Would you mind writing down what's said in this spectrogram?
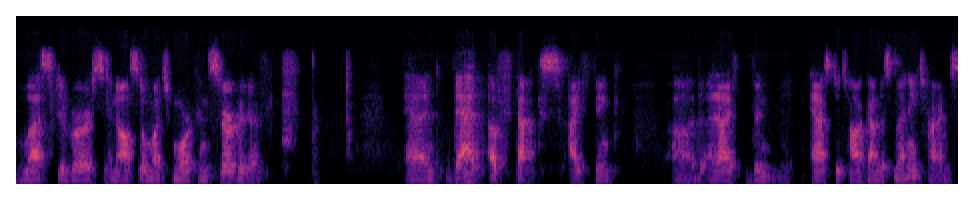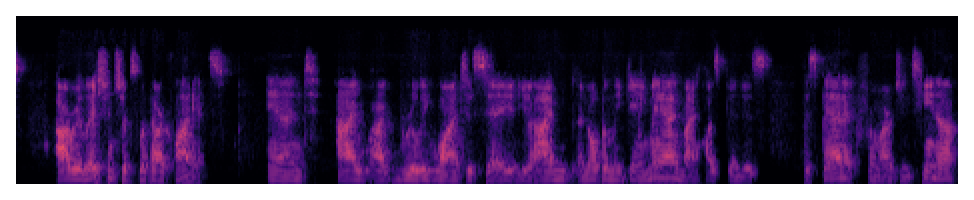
less diverse and also much more conservative. And that affects, I think, uh, and I've been asked to talk on this many times, our relationships with our clients. And I, I really want to say, you know, I'm an openly gay man. My husband is Hispanic from Argentina.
